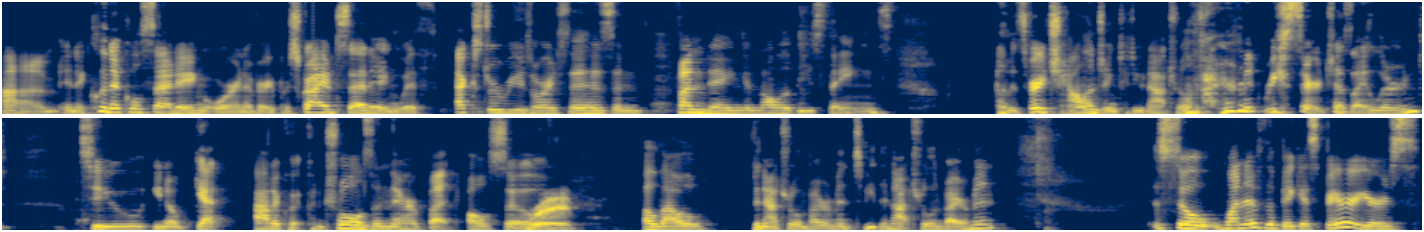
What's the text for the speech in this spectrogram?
um, in a clinical setting or in a very prescribed setting with extra resources and funding and all of these things. Um, it's very challenging to do natural environment research, as I learned, to you know get adequate controls in there, but also right. allow the natural environment to be the natural environment. So, one of the biggest barriers,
